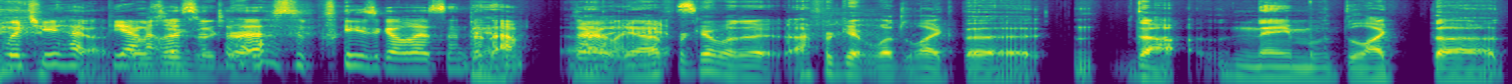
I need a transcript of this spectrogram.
which you have, Yeah, you haven't listened to are those, please go listen to yeah. them. They're Uh, yeah, I forget what it, I forget what like the the name of like the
